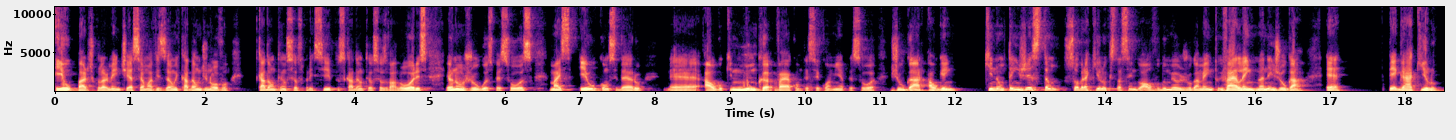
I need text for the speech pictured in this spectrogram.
eu, particularmente, essa é uma visão, e cada um, de novo, Cada um tem os seus princípios, cada um tem os seus valores. Eu não julgo as pessoas, mas eu considero é, algo que nunca vai acontecer com a minha pessoa julgar alguém que não tem gestão sobre aquilo que está sendo alvo do meu julgamento. E vai além, não é nem julgar, é pegar aquilo,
